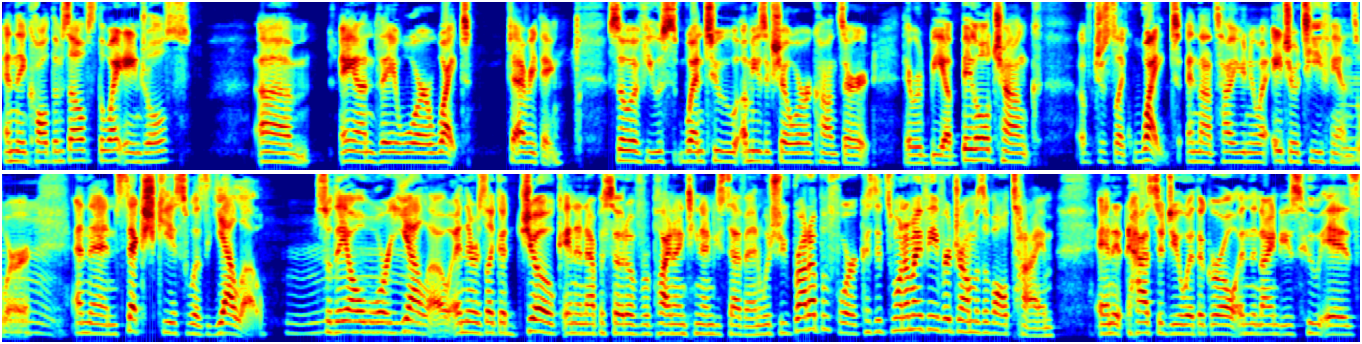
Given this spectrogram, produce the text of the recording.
and they called themselves the White Angels. Um, and they wore white to everything. So if you went to a music show or a concert, there would be a big old chunk of just like white, and that's how you knew what HOT fans were. Mm. And then Sechs Kies was yellow. So they all wore mm. yellow. And there's like a joke in an episode of Reply 1997, which we've brought up before because it's one of my favorite dramas of all time. And it has to do with a girl in the 90s who is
